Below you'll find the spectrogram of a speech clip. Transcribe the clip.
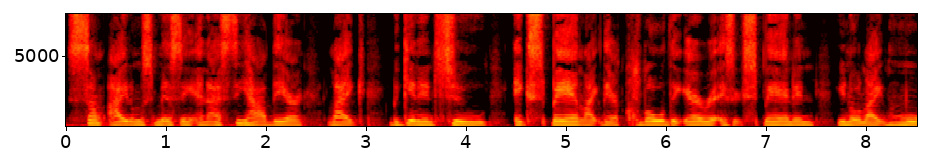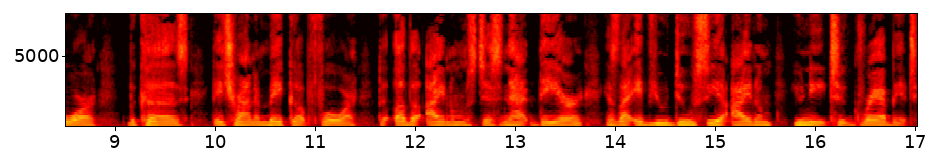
some items missing, and I see how they're like beginning to expand, like their clothing area is expanding, you know, like more because they're trying to make up for the other items just not there. It's like if you do see an item, you need to grab it.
